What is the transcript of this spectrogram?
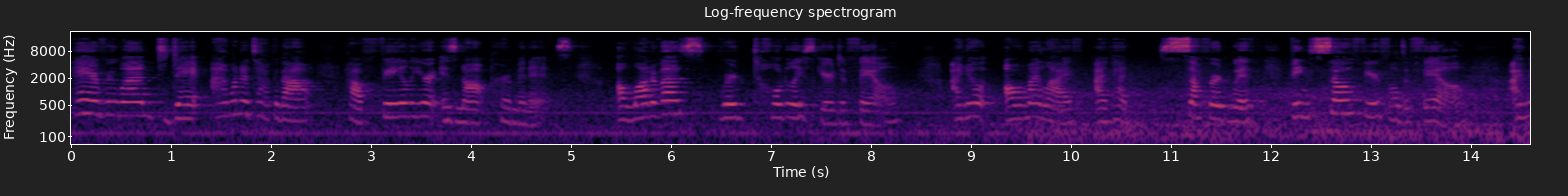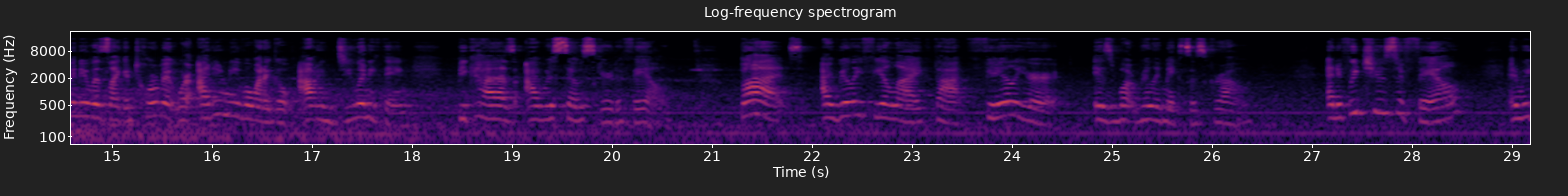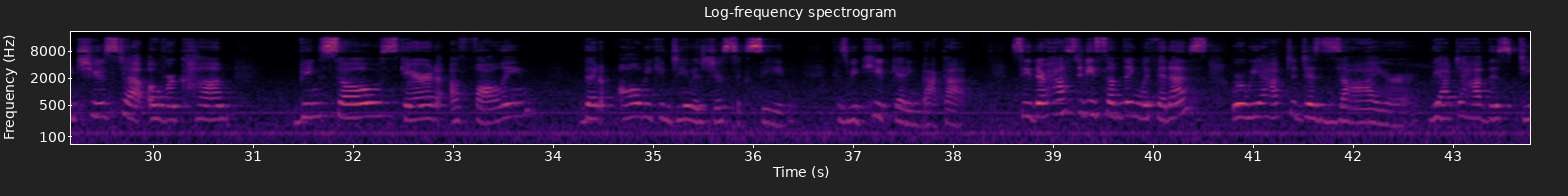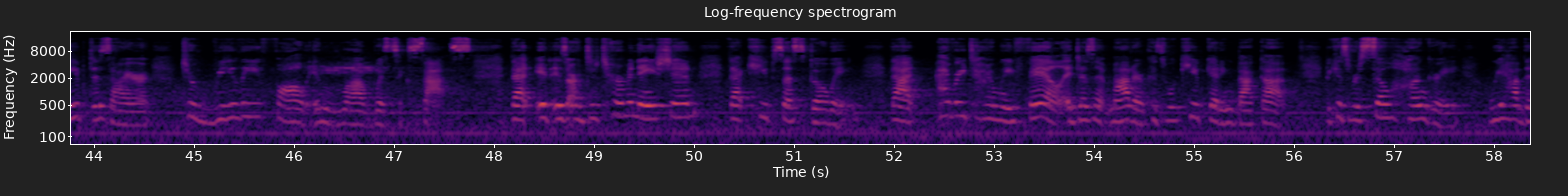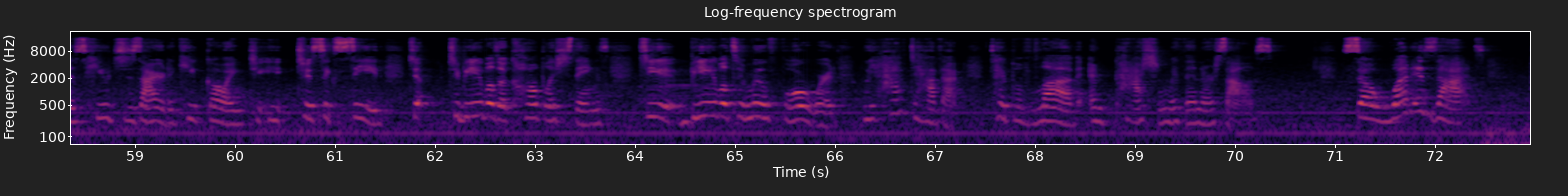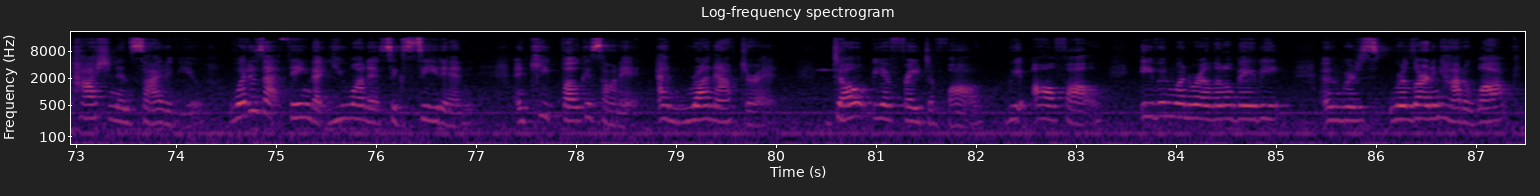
Hey everyone, today I want to talk about how failure is not permanent. A lot of us, we're totally scared to fail. I know all my life I've had suffered with being so fearful to fail. I mean, it was like a torment where I didn't even want to go out and do anything because I was so scared to fail. But I really feel like that failure is what really makes us grow. And if we choose to fail and we choose to overcome being so scared of falling, then all we can do is just succeed because we keep getting back up. See, there has to be something within us where we have to desire, we have to have this deep desire to really fall in love with success that it is our determination that keeps us going. That every time we fail, it doesn't matter because we'll keep getting back up because we're so hungry. We have this huge desire to keep going, to to succeed, to, to be able to accomplish things, to be able to move forward. We have to have that type of love and passion within ourselves. So what is that passion inside of you? What is that thing that you want to succeed in? And keep focus on it and run after it. Don't be afraid to fall. We all fall. Even when we're a little baby and we're, we're learning how to walk,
